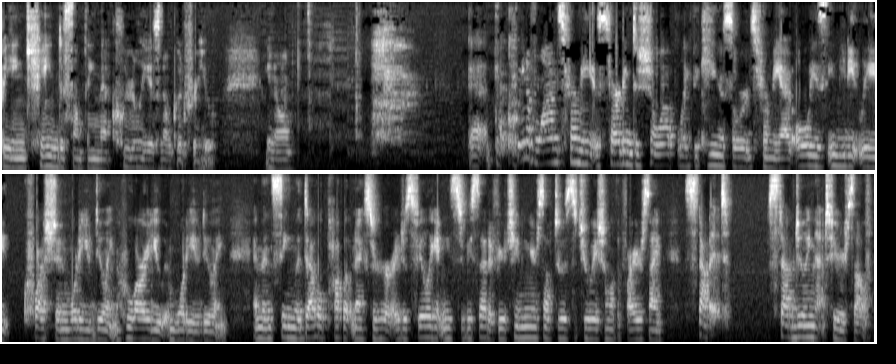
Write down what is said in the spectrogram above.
being chained to something that clearly is no good for you. You know, that that Queen of Wands for me is starting to show up like the King of Swords for me. I've always immediately questioned, what are you doing? Who are you and what are you doing? And then seeing the devil pop up next to her, I just feel like it needs to be said. If you're chaining yourself to a situation with a fire sign, stop it. Stop doing that to yourself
